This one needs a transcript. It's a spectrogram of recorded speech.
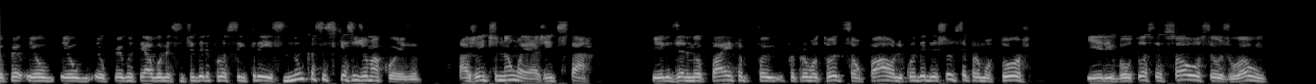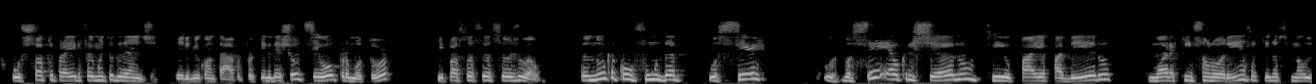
é, eu, eu, eu, eu perguntei algo nesse sentido. Ele falou assim: Cris, nunca se esqueça de uma coisa. A gente não é, a gente está. E ele dizendo: meu pai foi, foi, foi promotor de São Paulo, e quando ele deixou de ser promotor, e ele voltou a ser só o seu João, o choque para ele foi muito grande, ele me contava, porque ele deixou de ser o promotor e passou a ser o seu João. Então nunca confunda o ser, você é o Cristiano, que o pai é padeiro, mora aqui em São Lourenço, aqui no, no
